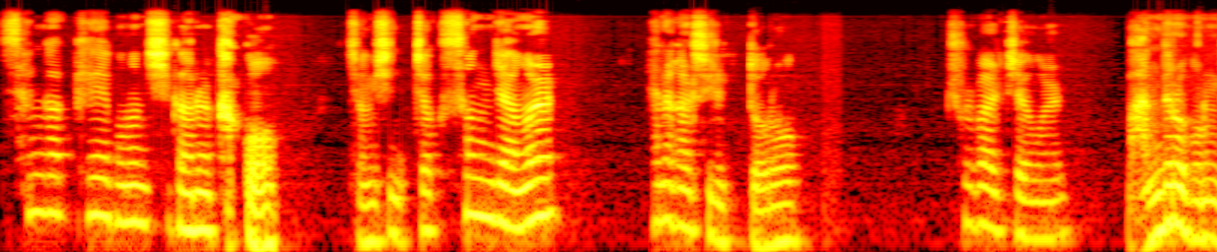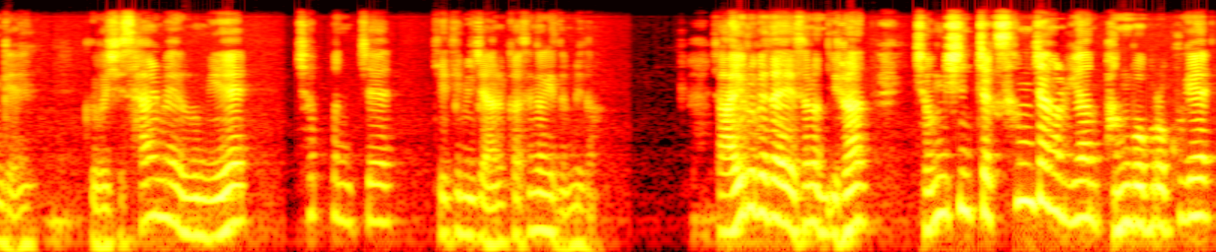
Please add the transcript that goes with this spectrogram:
생각해 보는 시간을 갖고 정신적 성장을 해나갈 수 있도록 출발점을 만들어 보는 게 그것이 삶의 의미의 첫 번째 디딤이지 않을까 생각이 듭니다. 자, 아유르베다에서는 이러한 정신적 성장을 위한 방법으로 크게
